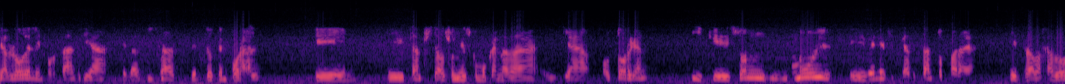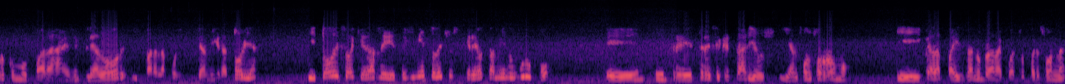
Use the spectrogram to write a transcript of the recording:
se habló de la importancia de las visas de empleo temporal que tanto Estados Unidos como Canadá ya otorgan y que son muy eh, benéficas tanto para el trabajador como para el empleador y para la política migratoria. Y todo eso hay que darle seguimiento. De hecho, se creó también un grupo eh, entre tres secretarios y Alfonso Romo, y cada país va a nombrar a cuatro personas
